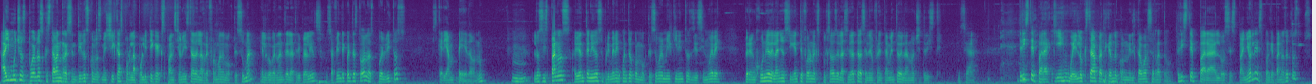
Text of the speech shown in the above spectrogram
Hay muchos pueblos que estaban resentidos con los mexicas por la política expansionista de la reforma de Moctezuma, el gobernante de la Triple Alianza. O sea, a fin de cuentas, todos los pueblitos pues, querían pedo, ¿no? Los hispanos habían tenido su primer encuentro con Moctezuma en 1519, pero en junio del año siguiente fueron expulsados de la ciudad tras el enfrentamiento de la Noche Triste. O sea, triste para quién, güey, lo que estaba platicando con el Tavo hace rato. Triste para los españoles, porque para nosotros, pues,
